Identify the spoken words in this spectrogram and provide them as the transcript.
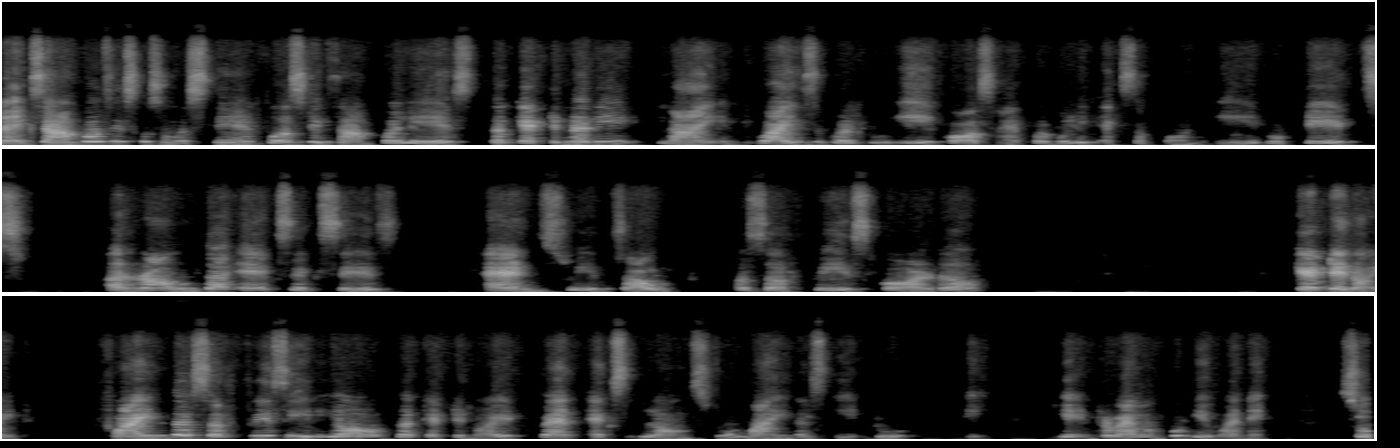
Now examples इसको समझते हैं. First example is the catenary line y is equal to a cos hyperbolic x upon a rotates around the x axis and sweeps out a surface called a catenoid. Find the surface area of the catenoid when x belongs to minus a to a. ये इंटरवल हमको गिवन है. So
